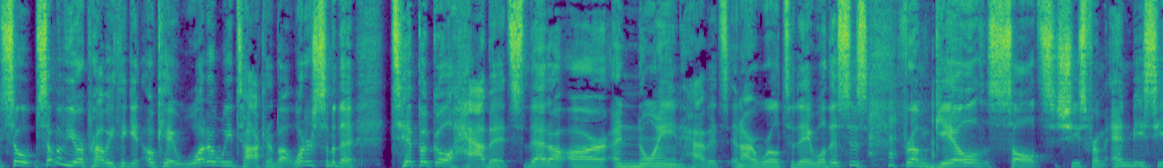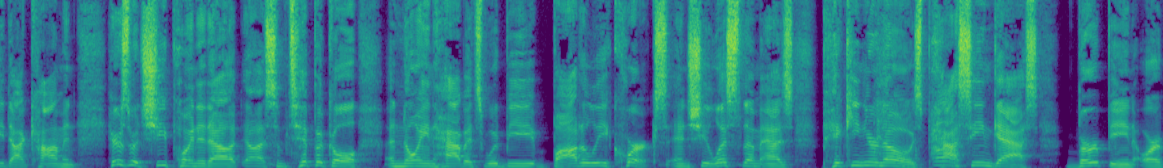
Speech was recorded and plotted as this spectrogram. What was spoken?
so some of you are probably thinking, okay, what are we talking about? What are some of the typical habits that are, are annoying habits in our world today? Well, this is from Gail Saltz. She's from NBC.com. And here's what she pointed out. Uh, some typical annoying habits would be bodily quirks. And she lists them as picking your nose, passing gas, burping, or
